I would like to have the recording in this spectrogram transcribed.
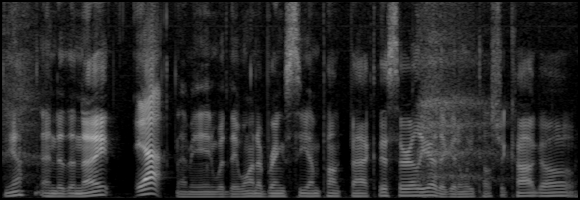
Yeah. End of the night. Yeah, I mean, would they want to bring CM Punk back this early? Are they going to wait till Chicago?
